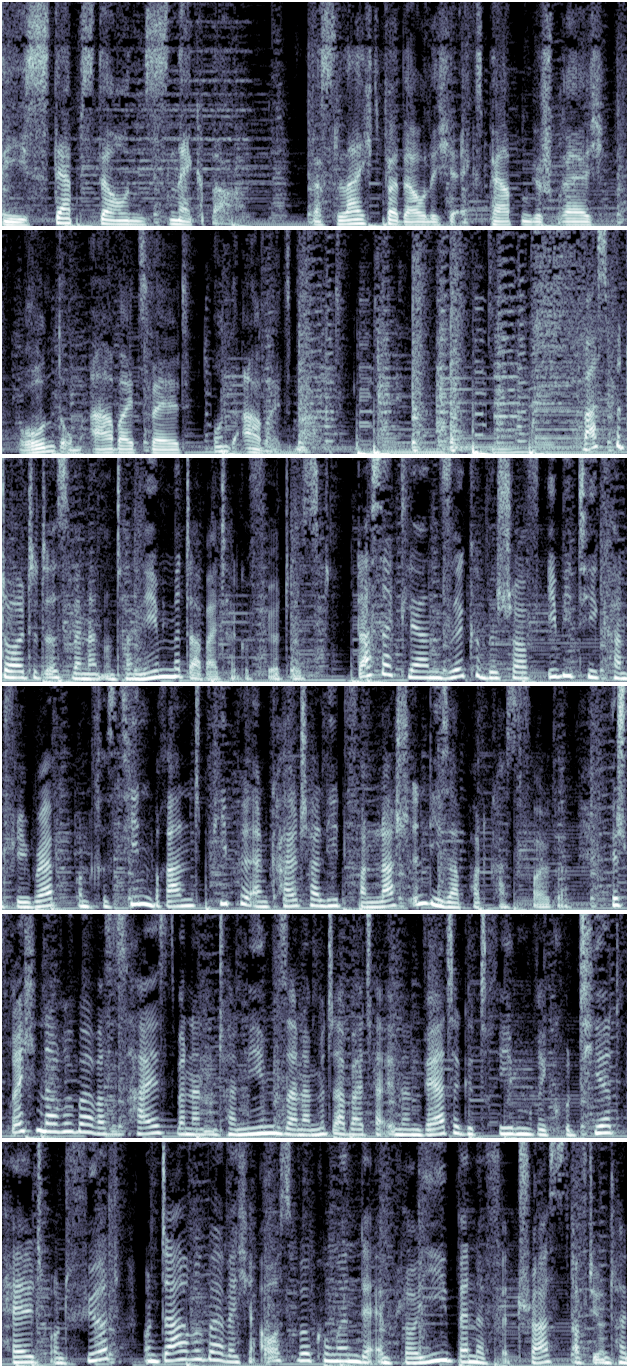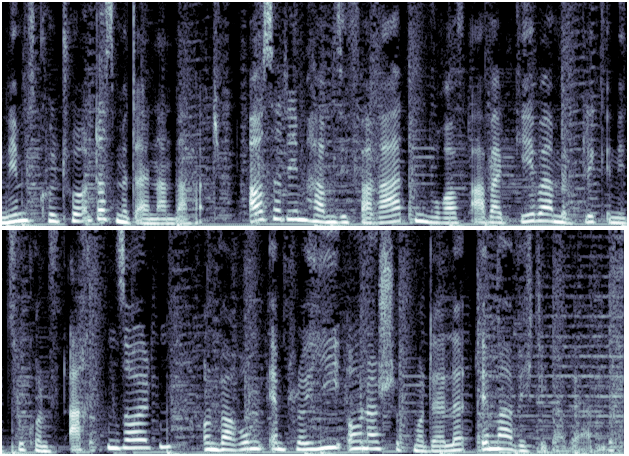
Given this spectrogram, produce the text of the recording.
Die Stepstone Snackbar. Das leicht verdauliche Expertengespräch rund um Arbeitswelt und Arbeitsmarkt. Was bedeutet es, wenn ein Unternehmen Mitarbeiter geführt ist? Das erklären Silke Bischoff, EBT Country Rap und Christine Brandt, People and Culture Lead von Lush in dieser Podcast-Folge. Wir sprechen darüber, was es heißt, wenn ein Unternehmen seiner MitarbeiterInnen wertegetrieben rekrutiert, hält und führt und darüber, welche Auswirkungen der Employee Benefit Trust auf die Unternehmenskultur und das Miteinander hat. Außerdem haben sie verraten, worauf Arbeitgeber mit Blick in die Zukunft achten sollten und warum Employee Ownership Modelle immer wichtiger werden.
